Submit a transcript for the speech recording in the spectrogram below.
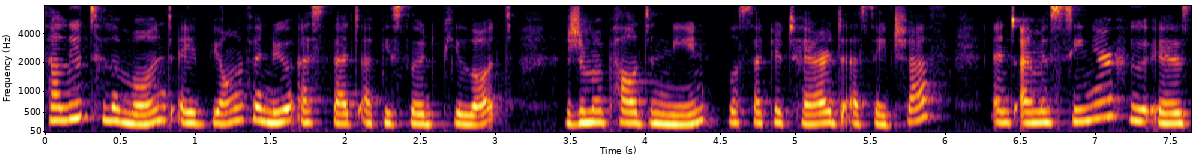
Salut tout le monde et bienvenue à cet épisode pilote. Je m'appelle Deneen, le secrétaire de SHF, and I'm a senior who is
